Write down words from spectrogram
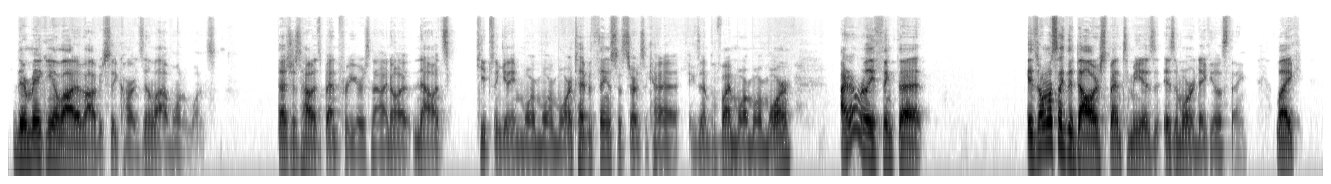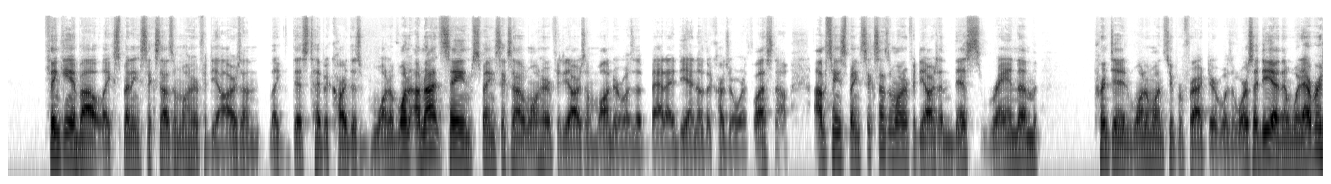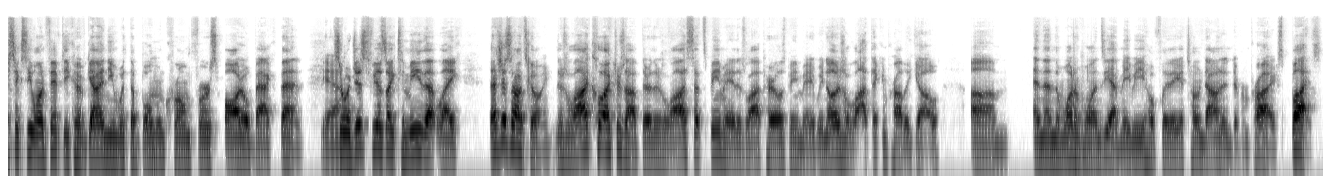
They're making a lot of obviously cards and a lot of one on ones. That's just how it's been for years now. I know now it's keeps on getting more and more and more type of thing, so it starts to kind of exemplify more and more and more. I don't really think that it's almost like the dollar spent to me is is a more ridiculous thing. Like thinking about like spending six thousand one hundred fifty dollars on like this type of card, this one of one. I'm not saying spending six thousand one hundred fifty dollars on Wander was a bad idea. I know the cards are worth less now. I'm saying spending six thousand one hundred fifty dollars on this random printed one on one superfractor was a worse idea than whatever 6150 could have gotten you with the Bowman Chrome first auto back then. Yeah. So it just feels like to me that like that's just how it's going. There's a lot of collectors out there. There's a lot of sets being made. There's a lot of parallels being made. We know there's a lot that can probably go. Um, and then the one of ones, yeah, maybe hopefully they get toned down in different products. But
